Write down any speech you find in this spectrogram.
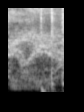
Civilian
